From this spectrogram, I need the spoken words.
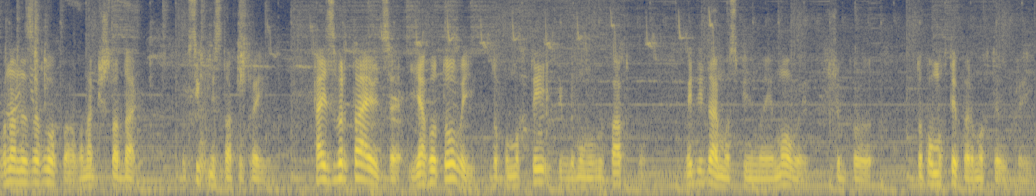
вона не заглохла, вона пішла далі у всіх містах України. Хай звертаються, я готовий допомогти і в будь-якому випадку ми дійдемо спільної мови, щоб е, допомогти перемогти Україні.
